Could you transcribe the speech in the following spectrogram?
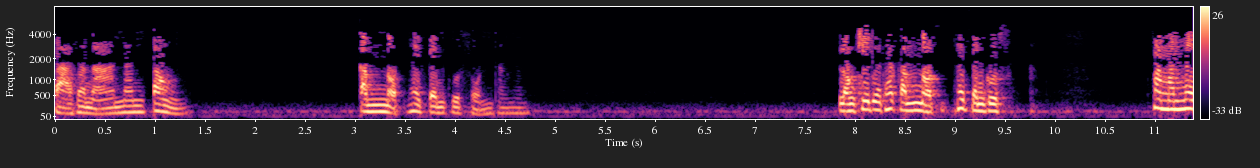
ศาสนานั้นต้อง กำหนดให้เป็นกุศลทั้งนั้น ลองคิดดูถ้ากำหนดให้เป็นกุศล ถ้ามันไม่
